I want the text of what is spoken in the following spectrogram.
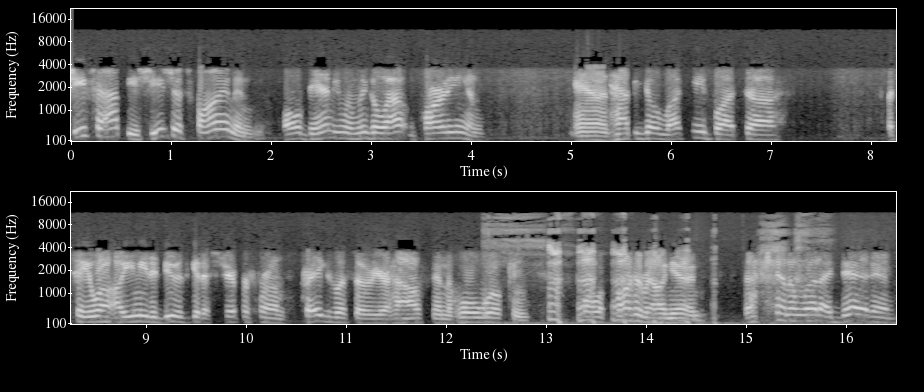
she's happy, she's just fine and all dandy when we go out and party and and happy go lucky. But uh, I tell you what, all you need to do is get a stripper from Craigslist over your house, and the whole world can fall apart around you. And that's kind of what I did. And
